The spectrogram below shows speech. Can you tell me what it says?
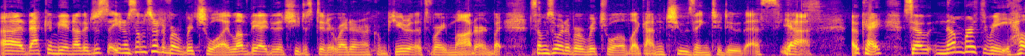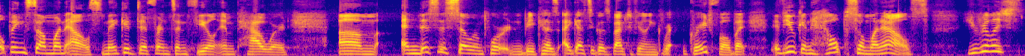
uh, that can be another, just, you know, some sort of a ritual. I love the idea that she just did it right on her computer. That's very modern, but some sort of a ritual of like, I'm choosing to do this. Yeah. Okay. So number three, helping someone else make a difference and feel empowered. Um, and this is so important because I guess it goes back to feeling gr- grateful. But if you can help someone else, you realize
